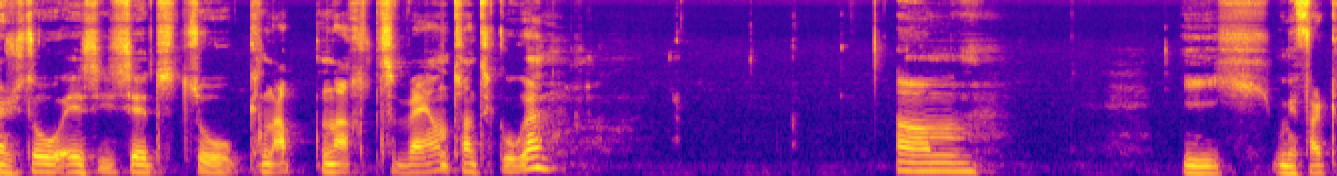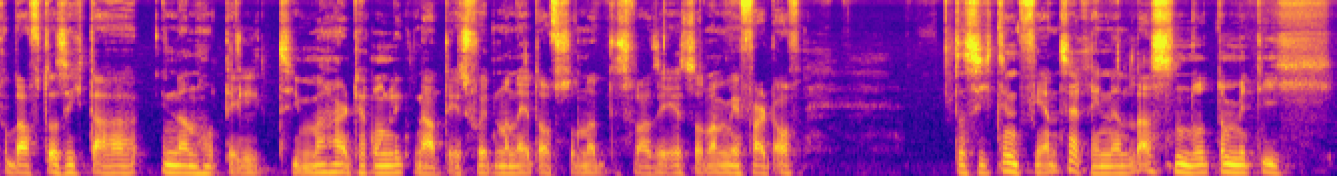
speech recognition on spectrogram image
Also, es ist jetzt so knapp nach 22 Uhr. Ähm, ich, mir fällt gerade auf, dass ich da in einem Hotelzimmer halt herumliege. Na, das fällt mir nicht auf, sondern das weiß ich eh, sondern mir fällt auf, dass ich den Fernseher rennen lasse, nur damit ich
